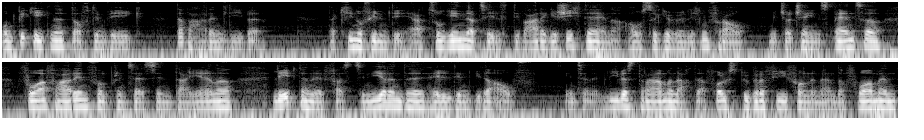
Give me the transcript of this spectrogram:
und begegnet auf dem Weg der wahren Liebe. Der Kinofilm Die Herzogin erzählt die wahre Geschichte einer außergewöhnlichen Frau. Mit Georgine Spencer, Vorfahrin von Prinzessin Diana, lebt eine faszinierende Heldin wieder auf. In seinem Liebesdrama nach der Erfolgsbiografie von Amanda Foreman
